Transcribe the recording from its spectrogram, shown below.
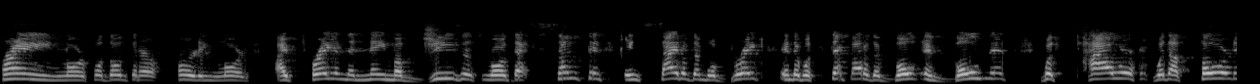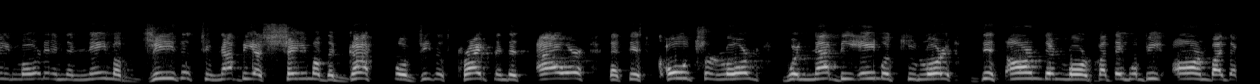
praying, Lord, for those that are hurting, Lord. I pray in the name of Jesus, Lord, that something inside of them will break and they will step out of the bold in boldness with power, with authority, Lord, in the name of Jesus, to not be ashamed of the gospel of Jesus Christ in this hour, that this culture, Lord, will not be able to, Lord, disarm them, Lord, but they will be armed by the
